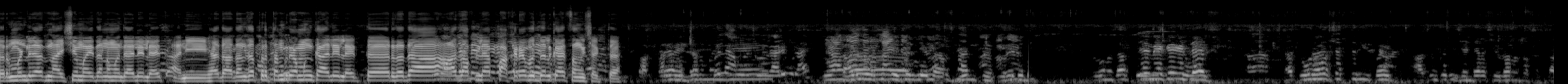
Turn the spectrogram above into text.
तर मंडळी आज नाशिक मैदानामध्ये आलेले आहेत आणि ह्या दादांचा प्रथम क्रमांक आलेला आहे. तर दादा आज आपल्या पाखऱ्याबद्दल काय सांगू शकता? दोन वर्षात तरी बैल अजून कधी झेंड्याला शिवला नव्हता सत्ता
